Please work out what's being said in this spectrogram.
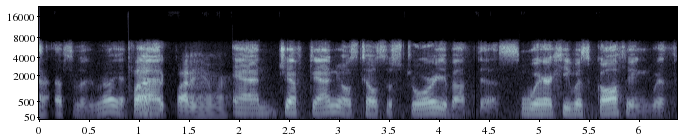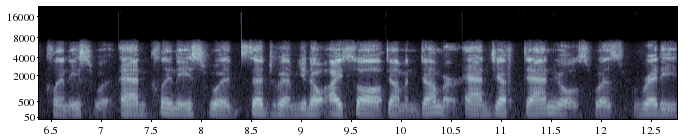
just absolutely brilliant Classic body humor. and Jeff Daniels tells a story about this where he was golfing with Clint Eastwood. And Clint Eastwood said to him, You know, I saw Dumb and Dumber. And Jeff Daniels was ready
